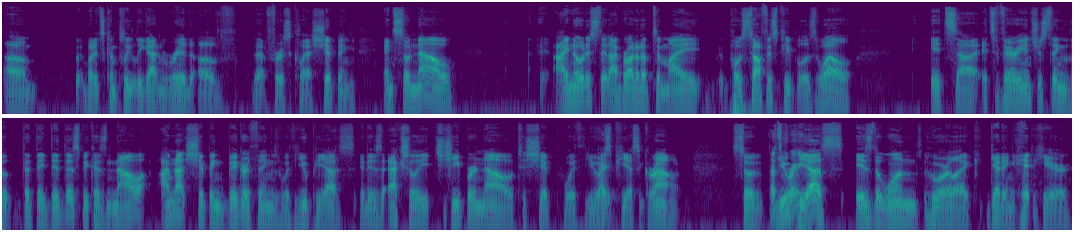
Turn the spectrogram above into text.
Um, but it's completely gotten rid of that first class shipping. And so now I noticed it. I brought it up to my post office people as well. It's uh, it's very interesting that, that they did this because now I'm not shipping bigger things with UPS. It is actually cheaper now to ship with USPS right. ground. So That's UPS great. is the ones who are like getting hit here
